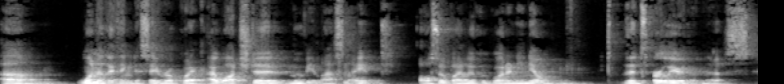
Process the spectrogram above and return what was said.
Um, one other thing to say, real quick I watched a movie last night also by Luca Guadagnino, that's earlier than this.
